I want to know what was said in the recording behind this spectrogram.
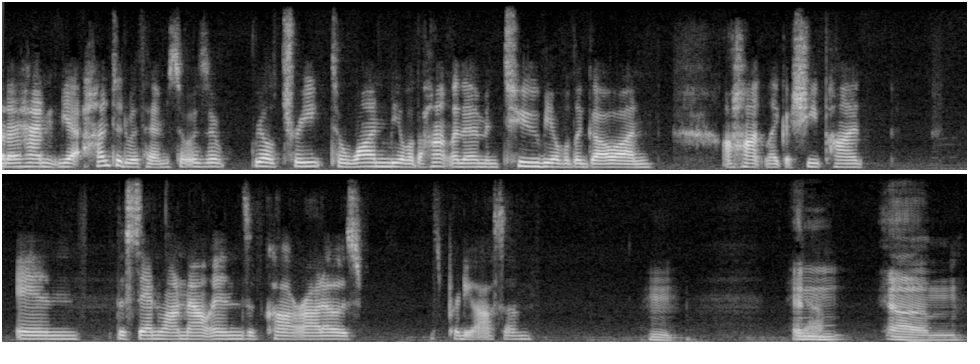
but I hadn't yet hunted with him. So it was a real treat to one, be able to hunt with him, and two, be able to go on a hunt like a sheep hunt in the San Juan Mountains of Colorado is, is pretty awesome. Hmm. And um,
